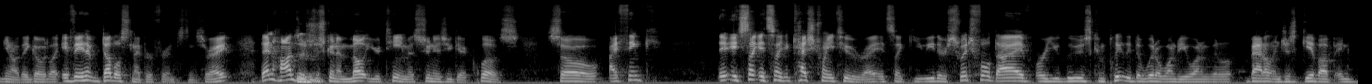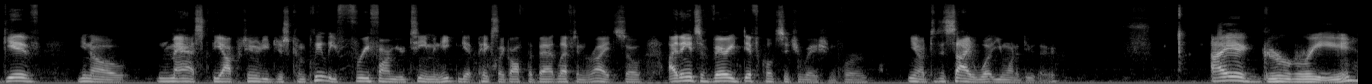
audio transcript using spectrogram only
you know they go like if they have double sniper for instance right then Hanzo's Mhm. just going to melt your team as soon as you get close. So I think it's like it's like a catch twenty two, right? It's like you either switch full dive or you lose completely the widow one v one battle and just give up and give you know mask the opportunity to just completely free farm your team and he can get picks like off the bat left and right. So I think it's a very difficult situation for you know to decide what you want to do there. I agree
